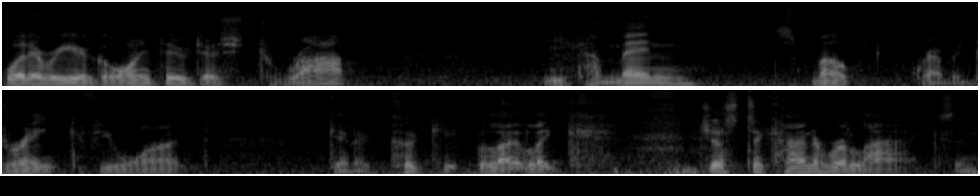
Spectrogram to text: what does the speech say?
whatever you're going through, just drop. You come in, smoke, grab a drink if you want, get a cookie, like, like just to kind of relax. And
